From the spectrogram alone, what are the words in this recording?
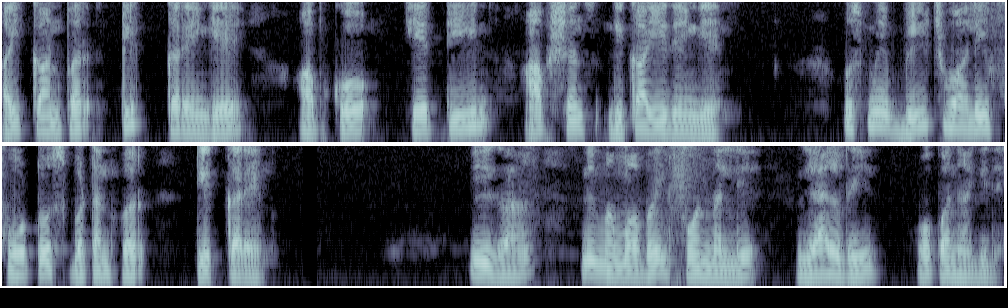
आइकॉन पर क्लिक करेंगे आपको ये तीन ऑप्शंस दिखाई देंगे उसमें बीच वाली फोटोस बटन पर क्लिक करें ಈಗ ನಿಮ್ಮ ಮೊಬೈಲ್ ಫೋನ್ನಲ್ಲಿ ಗ್ಯಾಲರಿ ಓಪನ್ ಆಗಿದೆ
